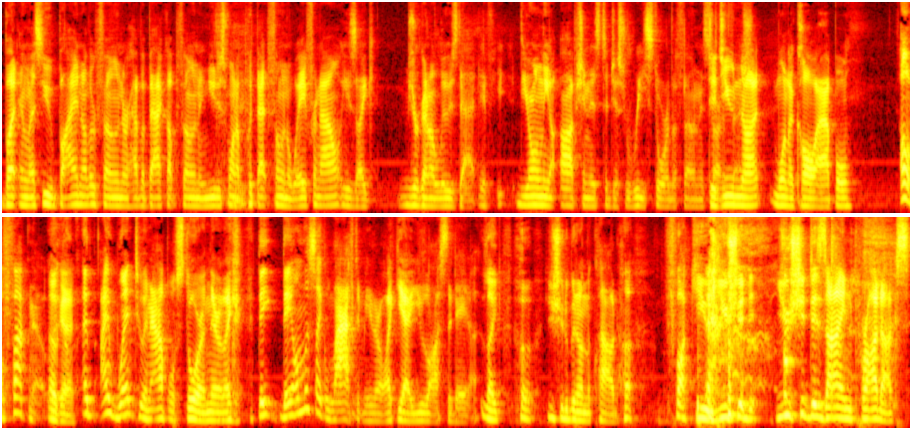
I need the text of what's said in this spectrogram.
But unless you buy another phone or have a backup phone and you just want to put that phone away for now, he's like, you're going to lose that. If the only option is to just restore the phone. Did you not want to call Apple? Oh fuck no. Okay. I, I went to an Apple store and they're like they they almost like laughed at me. They're like, "Yeah, you lost the data. Like, huh, you should have been on the cloud. Huh, fuck you. You should you should design products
